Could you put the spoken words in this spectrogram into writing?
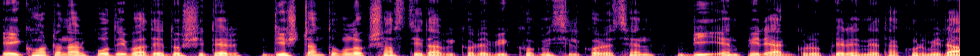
এই ঘটনার প্রতিবাদে দোষীদের দৃষ্টান্তমূলক শাস্তি দাবি করে বিক্ষোভ মিছিল করেছেন বিএনপির এক গ্রুপের নেতাকর্মীরা।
